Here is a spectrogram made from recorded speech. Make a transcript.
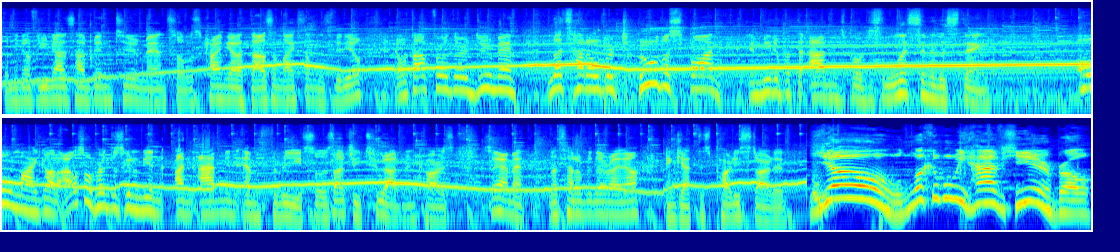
Let me know if you guys have been too, man. So let's try and get a thousand likes on this video. And without further ado, man, let's head over to the spawn and meet up with the admins, bro. Just listen to this thing. Oh my god, I also heard there's gonna be an, an admin M3, so there's actually two admin cars. So yeah, man, let's head over there right now and get this party started. Yo, look at what we have here, bro.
